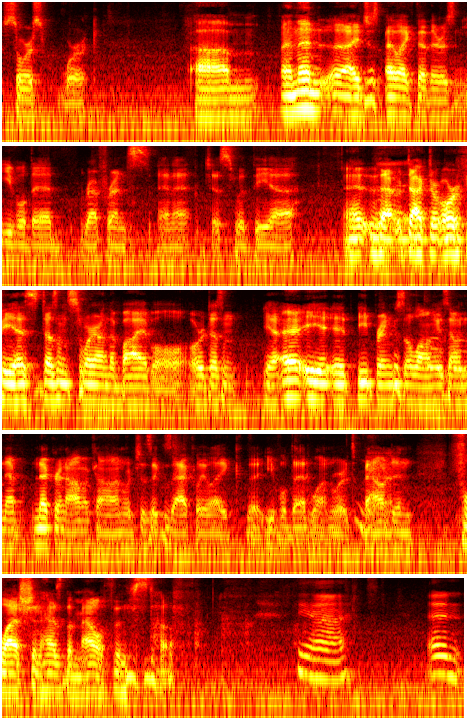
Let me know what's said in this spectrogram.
source work. Um, and then uh, I just I like that there's an Evil Dead reference in it, just with the uh, uh, that Doctor Orpheus doesn't swear on the Bible or doesn't. Yeah, uh, he, it, he brings along his own ne- Necronomicon, which is exactly like the Evil Dead one, where it's bound Yeah. in flesh and has the mouth and stuff. Yeah. And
